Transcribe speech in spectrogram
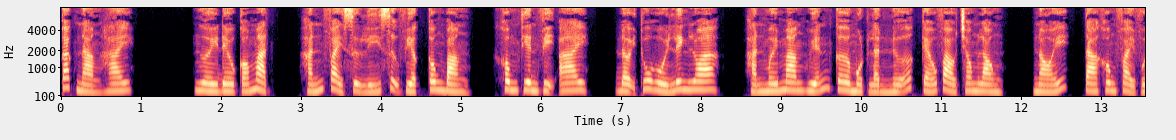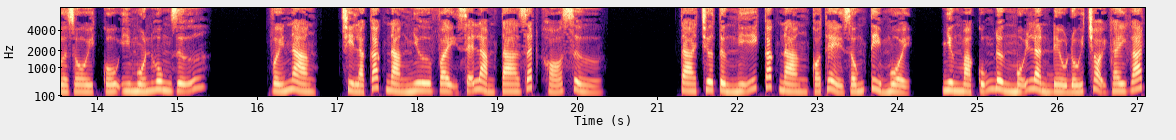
các nàng hai người đều có mặt, hắn phải xử lý sự việc công bằng, không thiên vị ai, đợi thu hồi linh loa, hắn mới mang huyễn cơ một lần nữa kéo vào trong lòng, nói, ta không phải vừa rồi cố ý muốn hung dữ. Với nàng, chỉ là các nàng như vậy sẽ làm ta rất khó xử. Ta chưa từng nghĩ các nàng có thể giống tỉ muội, nhưng mà cũng đừng mỗi lần đều đối chọi gay gắt,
